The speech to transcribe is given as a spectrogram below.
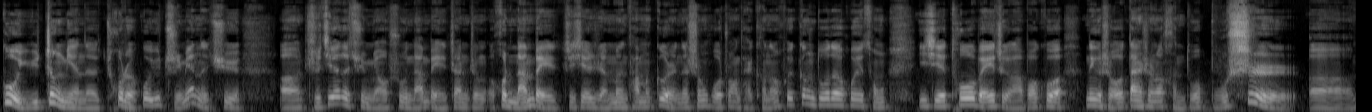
过于正面的或者过于直面的去。呃，直接的去描述南北战争或者南北这些人们他们个人的生活状态，可能会更多的会从一些脱北者啊，包括那个时候诞生了很多不是呃。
